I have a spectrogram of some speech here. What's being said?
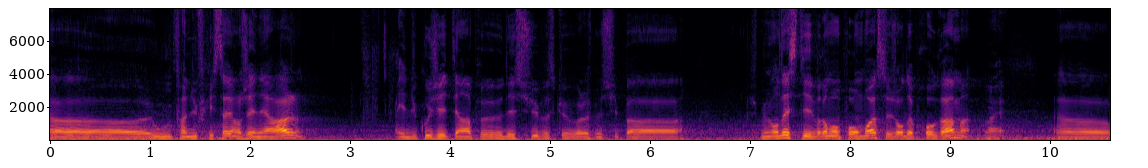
ou enfin du freestyle en général. Et du coup, j'ai été un peu déçu parce que voilà, je me suis pas. Je me demandais si c'était vraiment pour moi ce genre de programme. Ouais. Euh,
